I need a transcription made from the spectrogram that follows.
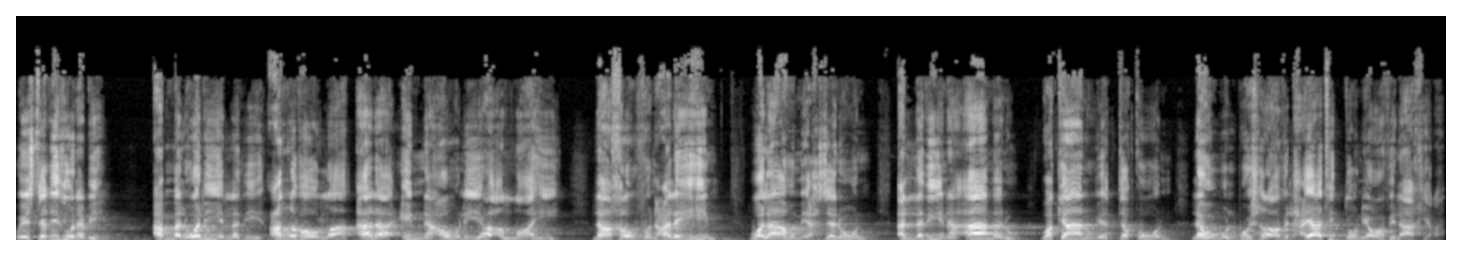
ويستغيثون به. أما الولي الذي عرفه الله ألا إن أولياء الله لا خوف عليهم ولا هم يحزنون. الذين آمنوا وكانوا يتقون لهم البشرى في الحياة الدنيا وفي الآخرة.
